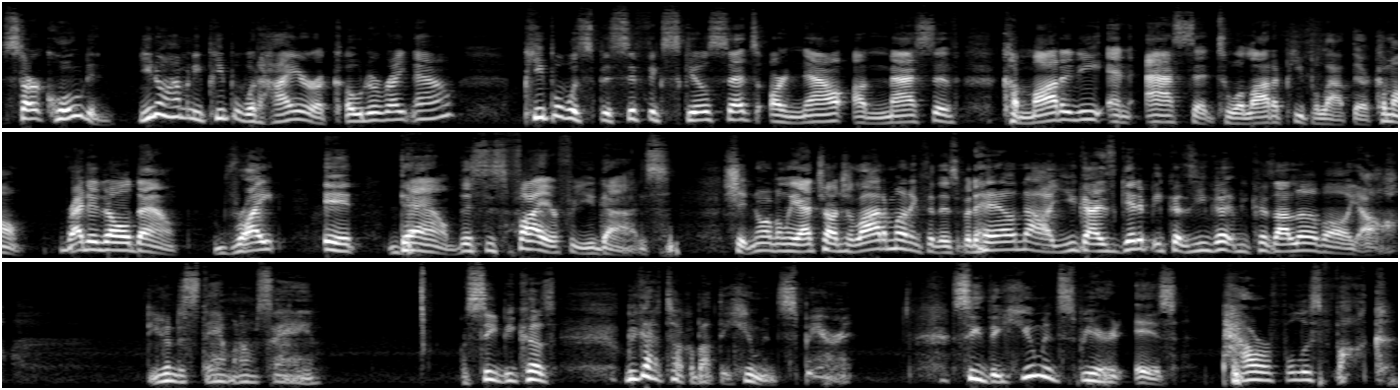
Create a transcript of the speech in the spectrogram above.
Start quoting. You know how many people would hire a coder right now? People with specific skill sets are now a massive commodity and asset to a lot of people out there. Come on, write it all down. Write it down. This is fire for you guys. Shit, normally I charge a lot of money for this, but hell no, nah, you guys get it because you get because I love all y'all. Do you understand what I'm saying? See, because we got to talk about the human spirit. See, the human spirit is powerful as fuck.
